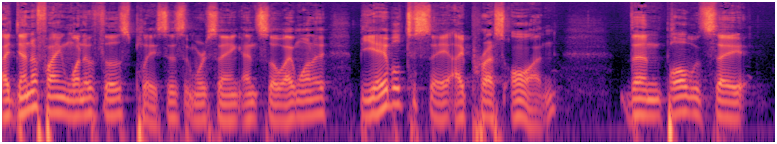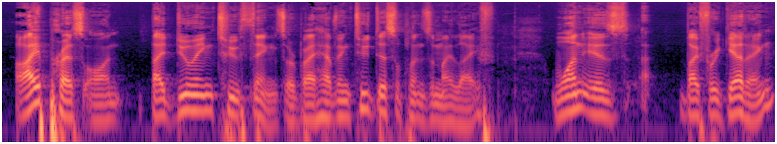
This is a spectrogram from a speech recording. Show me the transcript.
identifying one of those places and we're saying, and so I want to be able to say, I press on, then Paul would say, I press on by doing two things or by having two disciplines in my life. One is uh, by forgetting,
